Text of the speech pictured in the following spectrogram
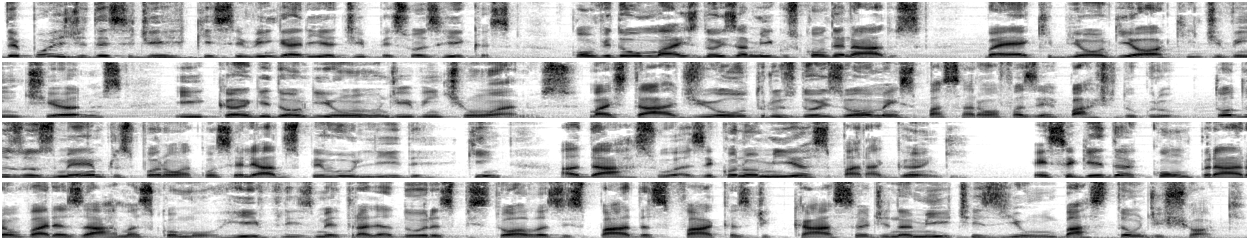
depois de decidir que se vingaria de pessoas ricas, convidou mais dois amigos condenados, Baek Byong-hyok, de 20 anos, e Kang Dong-yoon, de 21 anos. Mais tarde, outros dois homens passaram a fazer parte do grupo. Todos os membros foram aconselhados pelo líder, Kim, a dar suas economias para a gangue. Em seguida, compraram várias armas como rifles, metralhadoras, pistolas, espadas, facas de caça, dinamites e um bastão de choque.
